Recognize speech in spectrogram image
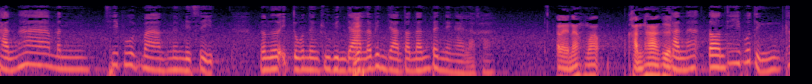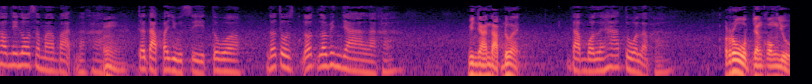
ขันธ์ห้ามันที่พูดมามันมีสี่แล้วอีกตัวหนึ่งคือวิญญาณอืมแล้ววิญญาณตอนนั้นเป็นยังไงล่ะคะ อะไรนะว่าขันธ์ห้าคือขันธ์ห้าตอนที่พูดถึงเข้านิโรธสมาบัตินะคะอืมจะดับไปอยู่สี่ตัว แล้วตัวแล้วแล้ววิญญาณล่ะคะ วิญญาณดับด้วย ดับหมดเลยห้าตัวเหรอคะ รูปยังคงอยู่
